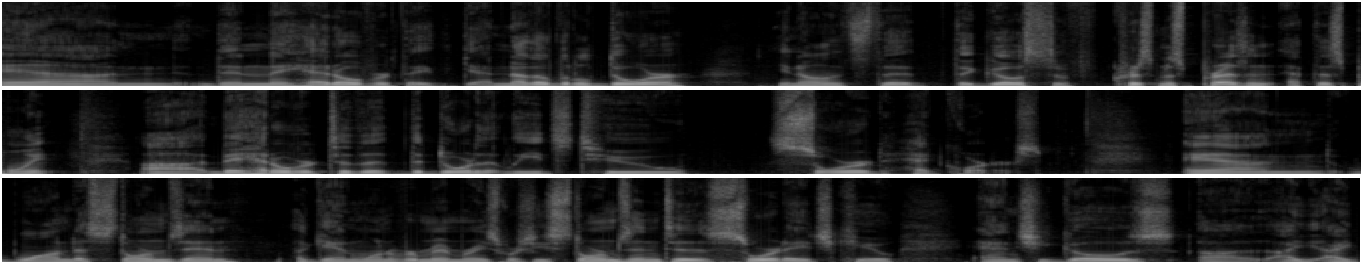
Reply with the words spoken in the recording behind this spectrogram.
And then they head over, they get another little door, you know, it's the the ghost of Christmas present at this point. Uh, they head over to the the door that leads to Sword headquarters, and Wanda storms in again one of her memories where she storms into Sword HQ and she goes, uh, I, I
